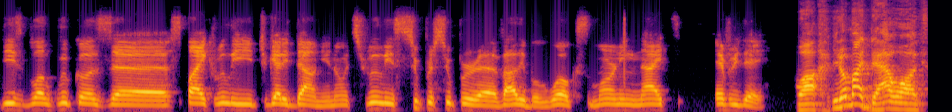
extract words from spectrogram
this blood glucose uh, spike really to get it down. You know, it's really super super uh, valuable. Walks morning, night, every day. Wow. You know, my dad walks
